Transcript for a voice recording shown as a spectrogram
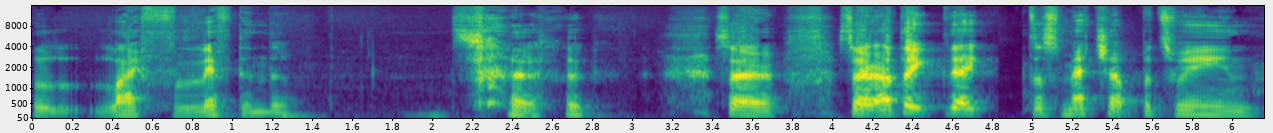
life left in them. So, so, so I think that this matchup between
